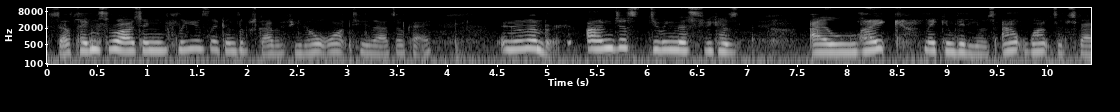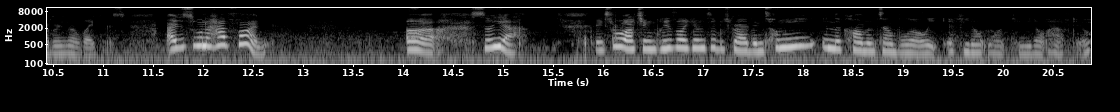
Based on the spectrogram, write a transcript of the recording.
So thanks for watching. Please like and subscribe if you don't want to, that's okay. And remember, I'm just doing this because I like making videos. I don't want subscribers or likers. I just want to have fun. Uh, so yeah. Thanks for watching. Please like and subscribe and tell me in the comments down below if you don't want to. You don't have to.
